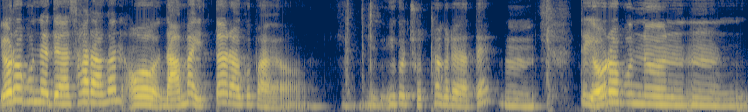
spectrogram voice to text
여러분에 대한 사랑은, 어, 남아 있다라고 봐요. 이거 좋다 그래야 돼? 음. 근데 여러분은 음,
